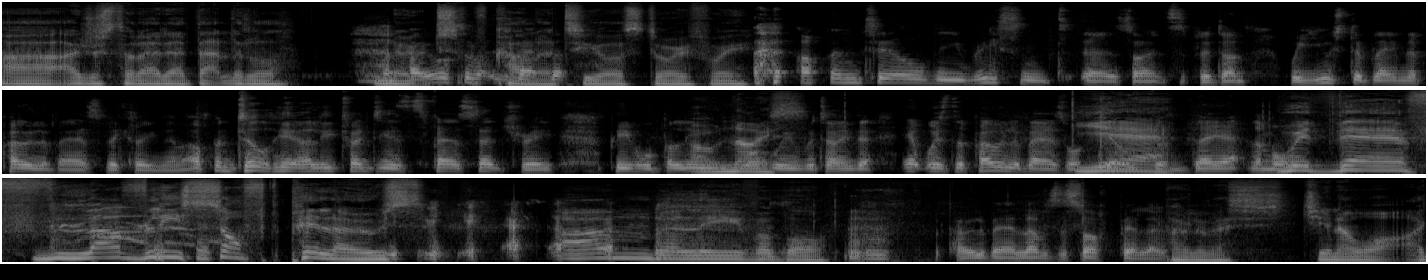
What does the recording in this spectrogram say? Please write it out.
uh, I just thought I'd add that little note also of like the fact colour to your story for you. Up until the recent uh, science that's been done, we used to blame the polar bears for killing them. Up until the early 20th century, people believed Oh, nice. what we were telling them. It was the polar bears what Yeah, killed them. They ate them all. with their f- lovely soft pillows. Unbelievable. The polar bear loves a soft pillow. Polar bears. Do you know what? I,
